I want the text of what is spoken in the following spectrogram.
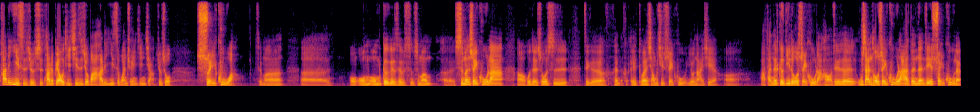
它的意思就是，它的标题其实就把它的意思完全已经讲，就说水库啊，什么呃。我我们我们各个是是什么呃石门水库啦啊，或者说是这个很哎突然想不起水库有哪一些啊啊，反正各地都有水库啦哈，这个乌山头水库啦等等这些水库呢，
